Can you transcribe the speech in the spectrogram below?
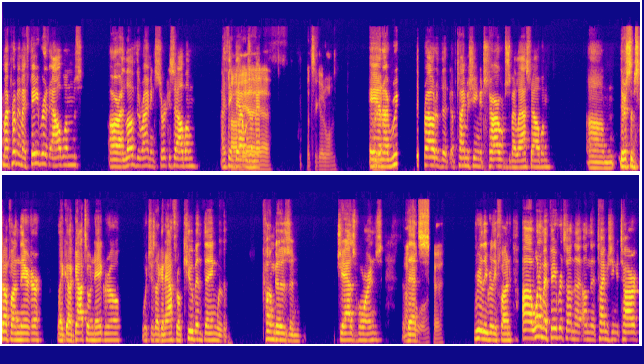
my probably my favorite albums are I love the Rhyming Circus album. I think oh, that yeah, was a yeah. that's a good one. And yeah. I really proud of the of Time Machine Guitar, which is my last album. Um, there's some stuff on there like uh, Gato Negro, which is like an Afro-Cuban thing with congas and jazz horns. Oh, that's cool. okay. really really fun. Uh, one of my favorites on the on the Time Machine Guitar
